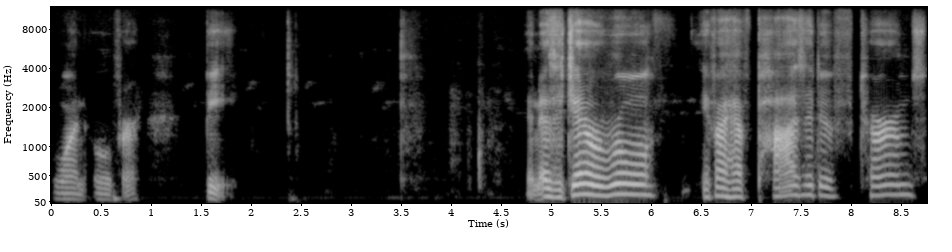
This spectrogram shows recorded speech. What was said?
1 over B. And as a general rule, if I have positive terms,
